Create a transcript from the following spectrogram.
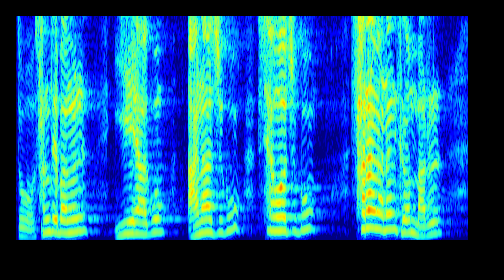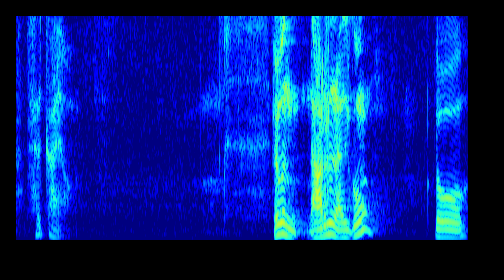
또 상대방을 이해하고 안아주고 세워주고 사랑하는 그런 말을 할까요? 여러분 나를 알고 또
